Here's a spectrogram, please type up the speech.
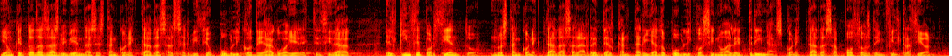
y aunque todas las viviendas están conectadas al servicio público de agua y electricidad, el 15% no están conectadas a la red de alcantarillado público, sino a letrinas conectadas a pozos de infiltración.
